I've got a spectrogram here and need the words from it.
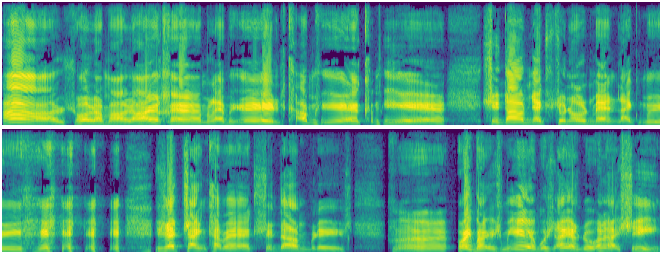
Ah, Shalom Aleichem, Rabbi come here, come here. Sit down next to an old man like me. Back. sit down, please. Uh, Oi, is mir, was I do, what I see?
